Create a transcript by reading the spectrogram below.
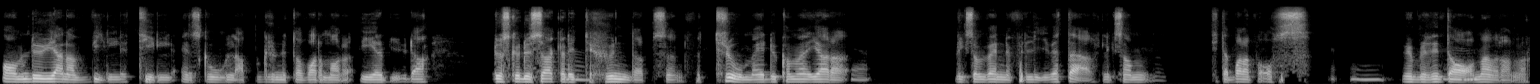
om du gärna vill till en skola på grund av vad de har att erbjuda, då ska du söka dig till 100 procent. För tro mig, du kommer göra ja. liksom vänner för livet där. Liksom, titta bara på oss. Mm. Vi blir inte av med varandra.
